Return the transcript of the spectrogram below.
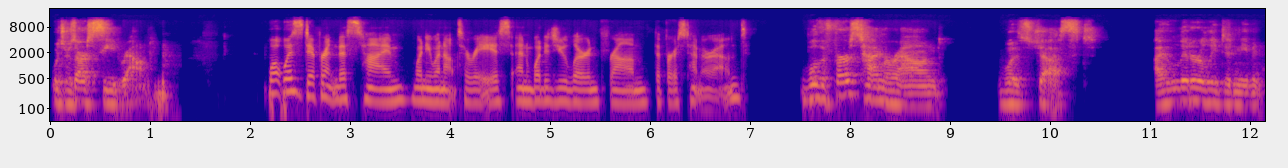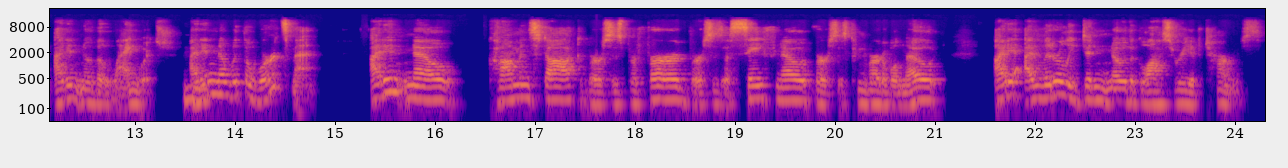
which was our seed round. What was different this time when you went out to raise? And what did you learn from the first time around? Well, the first time around was just, I literally didn't even, I didn't know the language. Mm-hmm. I didn't know what the words meant. I didn't know common stock versus preferred versus a safe note versus convertible note. I, I literally didn't know the glossary of terms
